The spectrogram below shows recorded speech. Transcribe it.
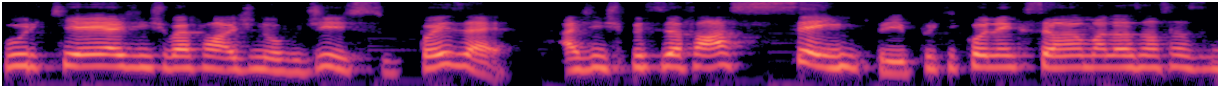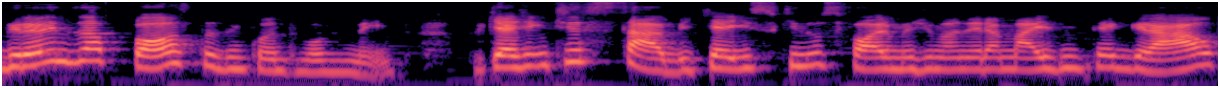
Por que a gente vai falar de novo disso? Pois é, a gente precisa falar sempre, porque conexão é uma das nossas grandes apostas enquanto movimento. Porque a gente sabe que é isso que nos forma de maneira mais integral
